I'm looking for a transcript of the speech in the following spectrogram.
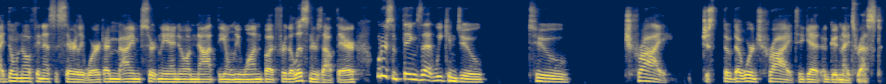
I don't know if they necessarily work. I'm I'm certainly I know I'm not the only one, but for the listeners out there, what are some things that we can do to try just the, the word try to get a good night's rest?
